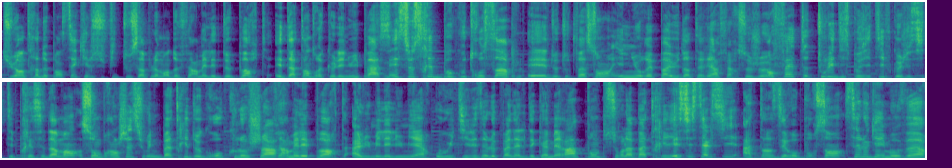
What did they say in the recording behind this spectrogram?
tu es en train de penser qu'il suffit tout simplement de fermer les deux portes et d'attendre que les nuits passent. Mais ce serait beaucoup trop simple, et de toute façon, il n'y aurait pas eu d'intérêt à faire ce jeu. En fait, tous les dispositifs que j'ai cités précédemment sont branchés sur une batterie de gros clochards. Fermer les portes, allumer les lumières ou utiliser le panel des caméras pompe sur la batterie. Et si celle-ci atteint 0%, c'est le game over,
